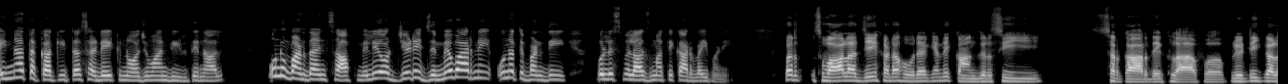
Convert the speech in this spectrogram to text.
ਇੰਨਾ ਧੱਕਾ ਕੀਤਾ ਸਾਡੇ ਇੱਕ ਨੌਜਵਾਨ ਵੀਰ ਦੇ ਨਾਲ ਉਹਨੂੰ ਬਣਦਾ ਇਨਸਾਫ ਮਿਲੇ ਔਰ ਜਿਹੜੇ ਜ਼ਿੰਮੇਵਾਰ ਨੇ ਉਹਨਾਂ ਤੇ ਬਣਦੀ ਪੁਲਿਸ ਮੁਲਾਜ਼ਮਾਂ ਤੇ ਕਾਰਵਾਈ ਬਣੇ। ਪਰ ਸਵਾਲ ਅੱਜ ਇਹ ਖੜਾ ਹੋ ਰਿਹਾ ਕਹਿੰਦੇ ਕਾਂਗਰਸੀ ਸਰਕਾਰ ਦੇ ਖਿਲਾਫ ਪੋਲੀਟੀਕਲ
